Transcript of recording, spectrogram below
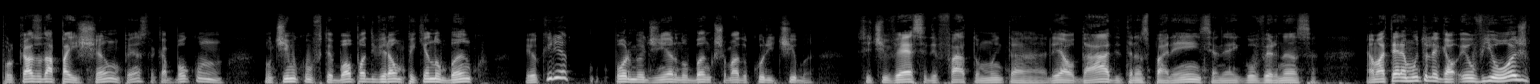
por causa da paixão. Pensa, daqui a pouco um, um time com futebol pode virar um pequeno banco. Eu queria pôr meu dinheiro no banco chamado Curitiba, se tivesse de fato muita lealdade, transparência, né, e governança. É uma matéria muito legal. Eu vi hoje,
